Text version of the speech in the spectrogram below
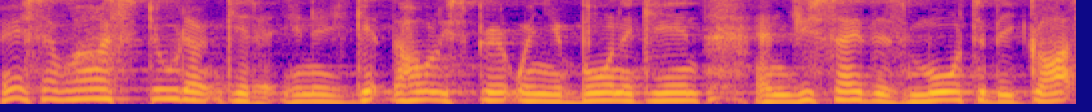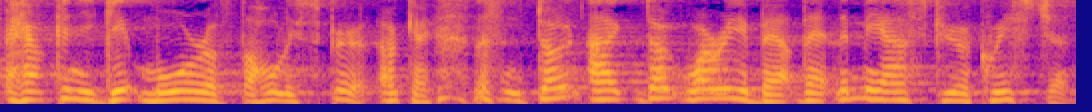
And you say, Well, I still don't get it. You know, you get the Holy Spirit when you're born again, and you say there's more to be got. How can you get more of the Holy Spirit? Okay, listen, don't, don't worry about that. Let me ask you a question.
